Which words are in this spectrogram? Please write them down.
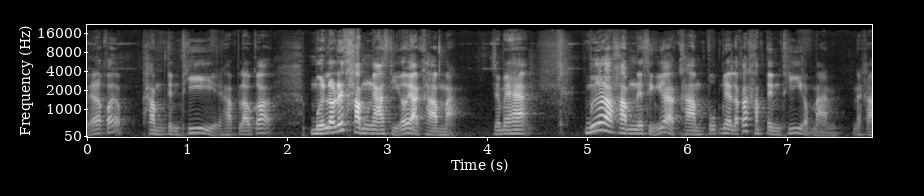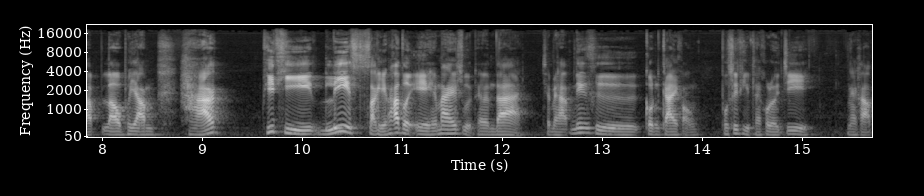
แล้วเราก็ทำเต็มที่นะครับ เราก็เหมือนเราได้ทำงานสิ่งที่เราอยากทำอะ ใช่ไหมฮะเมื่อเราทำในสิ่งที่อยากทำปุ๊บเนี่ยเราก็ทำเต็มที่กับมันนะครับ เราพยายามหาพิธีรีดศักยภาพตัวเองให้มากที่สุดเท่านั้นได้ใช่ไหมครับนี่คือกลไกของ positive psychology นะครับ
